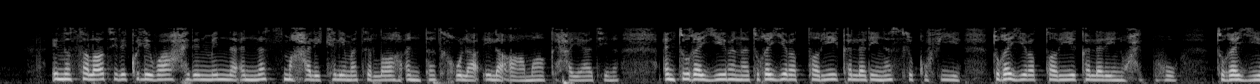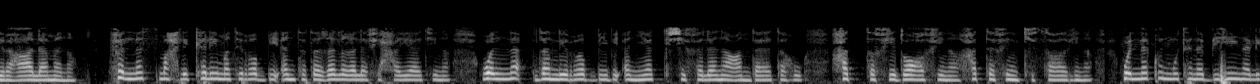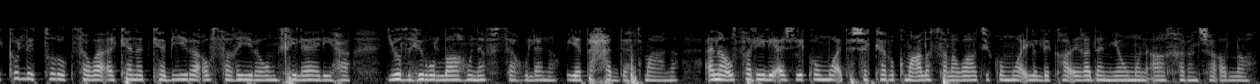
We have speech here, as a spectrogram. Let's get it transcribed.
إن صلاتي لكل واحد منا أن نسمح لكلمة الله أن تدخل إلى أعماق حياتنا أن تغيرنا تغير الطريق الذي نسلك فيه تغير الطريق الذي نحبه تغير عالمنا. فلنسمح لكلمة الرب أن تتغلغل في حياتنا ولنأذن للرب بأن يكشف لنا عن ذاته حتى في ضعفنا حتى في انكسارنا. ولنكن متنبهين لكل الطرق سواء كانت كبيرة أو صغيرة ومن خلالها يظهر الله نفسه لنا ويتحدث معنا. أنا أصلي لأجلكم وأتشكركم على صلواتكم وإلى اللقاء غدا يوم آخر إن شاء الله.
